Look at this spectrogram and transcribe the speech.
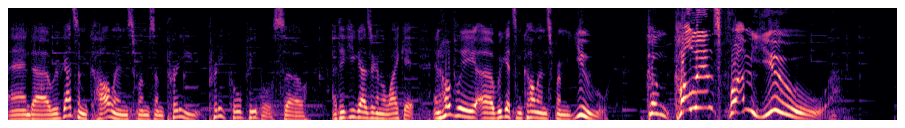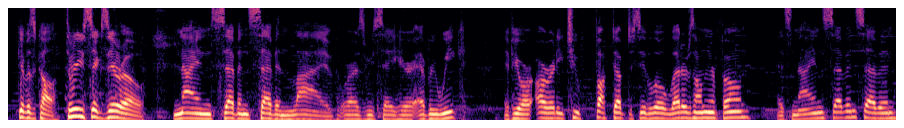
and uh, we've got some call-ins from some pretty pretty cool people. So I think you guys are gonna like it, and hopefully uh, we get some call-ins from you. Come call-ins from you. Give us a call 360-977 live, or as we say here every week. If you are already too fucked up to see the little letters on your phone, it's 977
